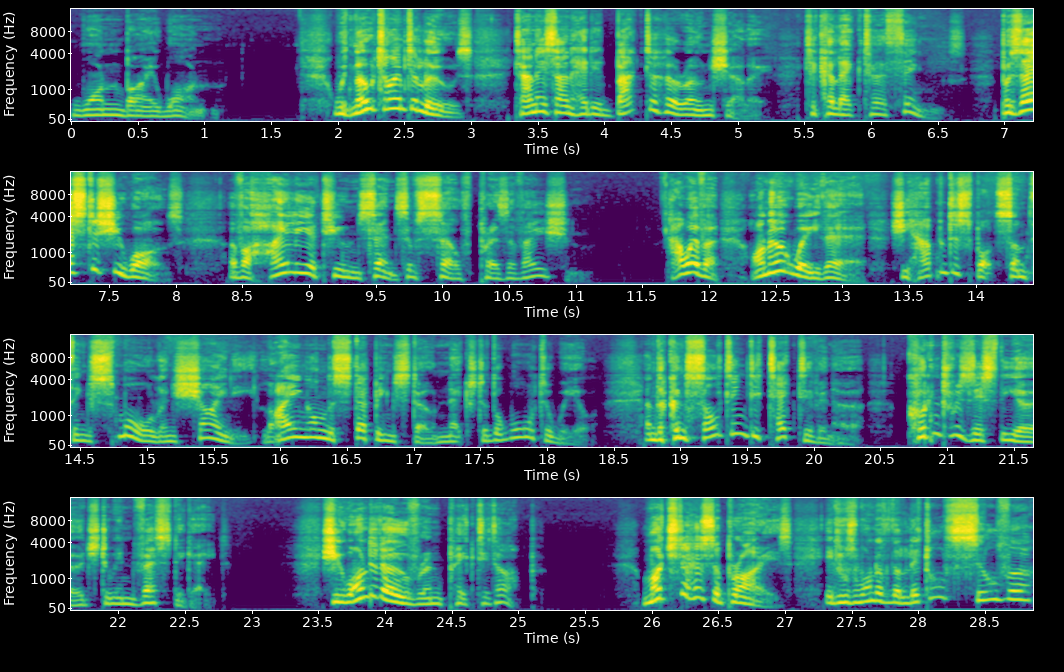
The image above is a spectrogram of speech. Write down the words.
one by one. With no time to lose, Tanisan headed back to her own chalet to collect her things, possessed as she was of a highly attuned sense of self-preservation. However, on her way there, she happened to spot something small and shiny lying on the stepping stone next to the water wheel, and the consulting detective in her couldn't resist the urge to investigate. She wandered over and picked it up. Much to her surprise, it was one of the little silver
